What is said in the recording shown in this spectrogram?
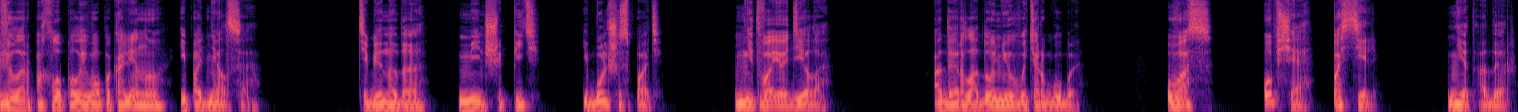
Вилар похлопал его по колену и поднялся. «Тебе надо меньше пить и больше спать». «Не твое дело». Адер ладонью вытер губы. «У вас общая постель?» «Нет, Адер,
